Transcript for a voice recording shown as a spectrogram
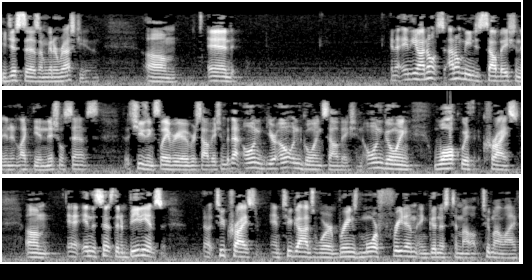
He just says, I'm going to rescue you. Um, and, and, and, you know, I don't, I don't mean just salvation in like the initial sense, choosing slavery over salvation, but that on, your ongoing salvation, ongoing walk with Christ, um, in the sense that obedience uh, to Christ and to God's word brings more freedom and goodness to my to my life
